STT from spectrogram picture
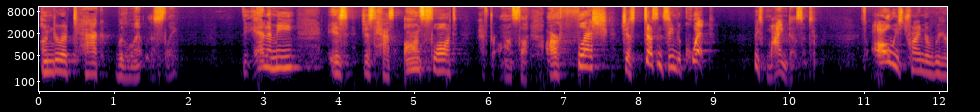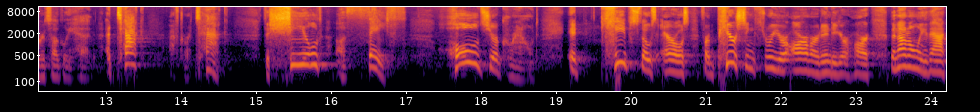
under attack relentlessly. The enemy is just has onslaught after onslaught. Our flesh just doesn't seem to quit. At least mine doesn't It's always trying to rear its ugly head, attack after attack. The shield of faith holds your ground. It keeps those arrows from piercing through your armor and into your heart. But not only that,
